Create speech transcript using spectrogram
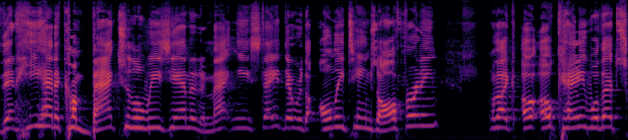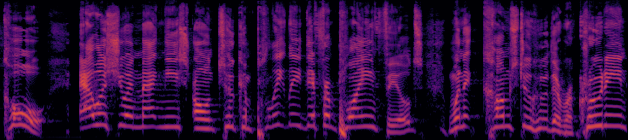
that he had to come back to Louisiana to McNeese State? They were the only teams offering like, oh, okay, well, that's cool. LSU and McNeese are on two completely different playing fields when it comes to who they're recruiting,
